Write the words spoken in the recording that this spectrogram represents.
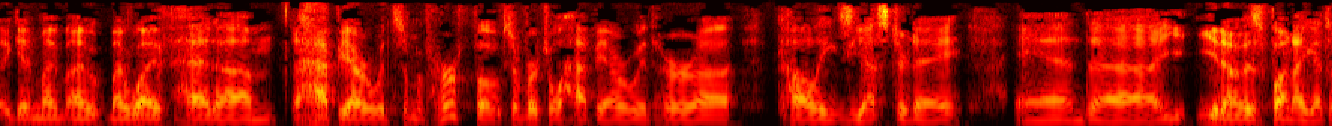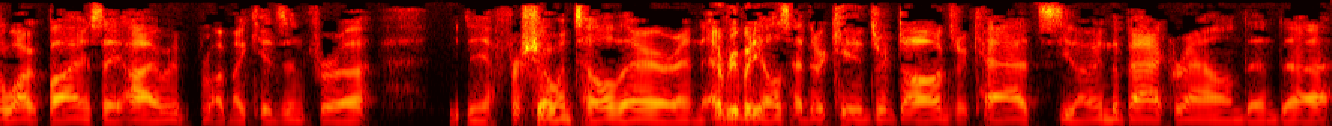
again, my, my, my wife had um, a happy hour with some of her folks, a virtual happy hour with her uh, colleagues yesterday, and uh, y- you know it was fun. I got to walk by and say hi. We brought my kids in for a yeah, for show and tell there, and everybody else had their kids or dogs or cats, you know, in the background, and uh,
